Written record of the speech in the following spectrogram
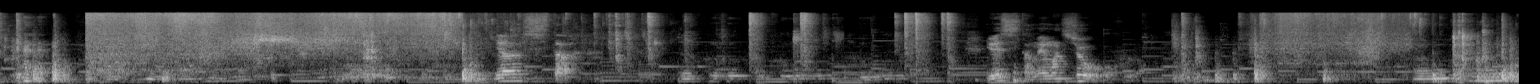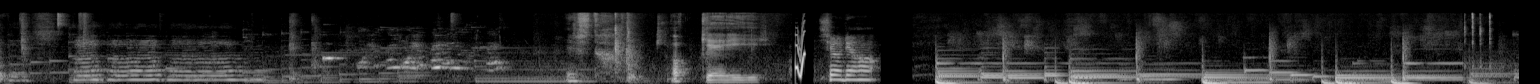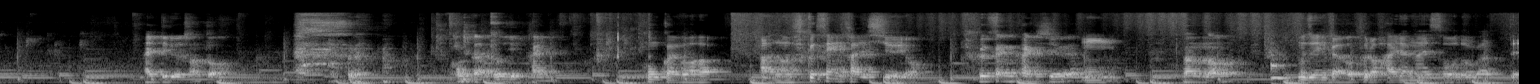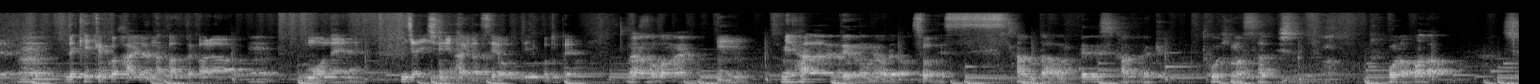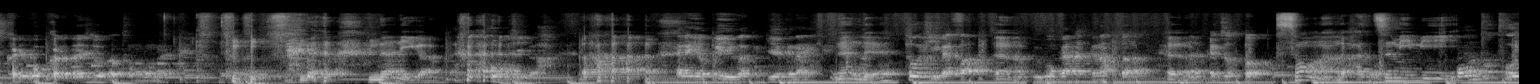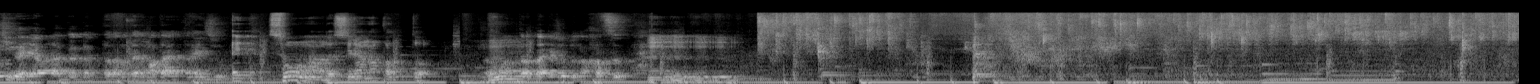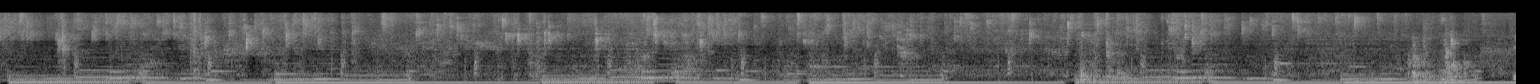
よした。よし溜めましょうお風呂。オッケー終了。入ってるよちゃんと。今回はどういう回？今回はあの伏線回収よ。伏線回収？うん。なんの前回お風呂入らない騒動があって、で結局入らなかったからうもうねじゃあ一緒に入らせようっていうことで。んなるほどね。うん。見張られてるのね俺は。そうです。ちゃんと洗ってるしかないけど頭皮マッサージしてる。ほらまだしっかり僕から大丈夫だと思うんだよね。何が？頭皮が だからよく言うわけ言うくない。なんで？頭皮がさ、う動かなくなったら、うん。なんかちょっと。そうなんだ初耳。本当頭皮が柔らかかったらまだ大丈夫。えそうなんだ知らなかった。うんまだ大丈夫なはず。うんうんうん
